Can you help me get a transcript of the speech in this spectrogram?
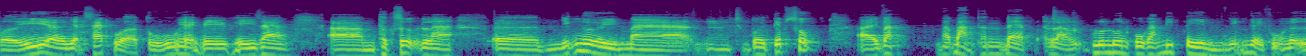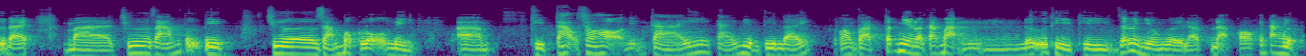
với ờ, nhận xét của tú với, với giang à, thực sự là uh, những người mà ừ, chúng tôi tiếp xúc ấy và và bản thân đẹp là luôn luôn cố gắng đi tìm những người phụ nữ đấy mà chưa dám tự tin chưa dám bộc lộ mình. À, thì tạo cho họ những cái cái niềm tin đấy không? và tất nhiên là các bạn nữ thì thì rất là nhiều người là đã có cái năng lực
